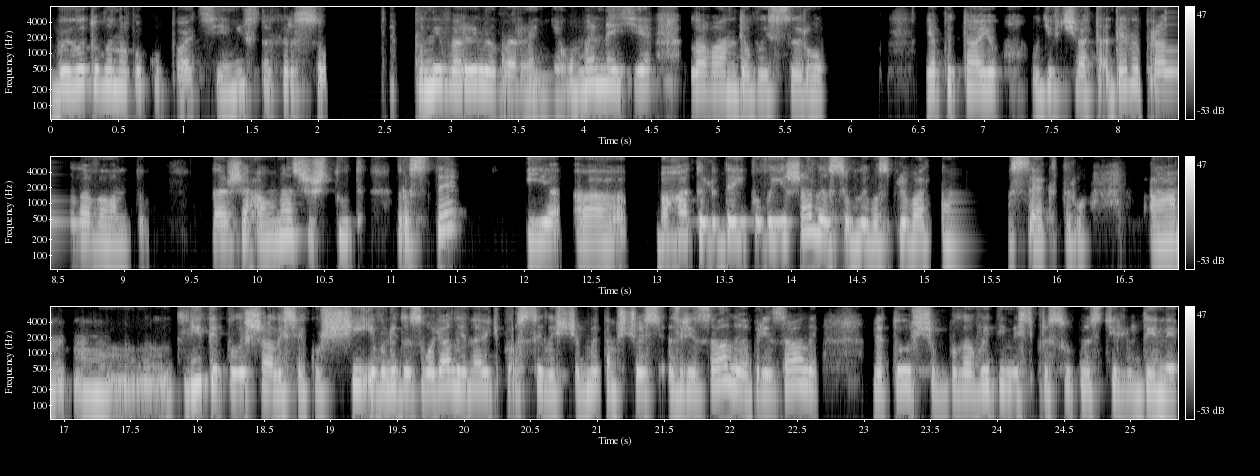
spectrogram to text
виготовлена в окупації міста Херсон. Вони варили варення. У мене є лавандовий сироп. Я питаю у дівчат, а де ви брали лаванду? Каже, а у нас же ж тут росте, і а, багато людей повиїжджали, особливо з приватного сектору, а м, квіти полишалися кущі, і вони дозволяли і навіть просили, щоб ми там щось зрізали, обрізали для того, щоб була видимість присутності людини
